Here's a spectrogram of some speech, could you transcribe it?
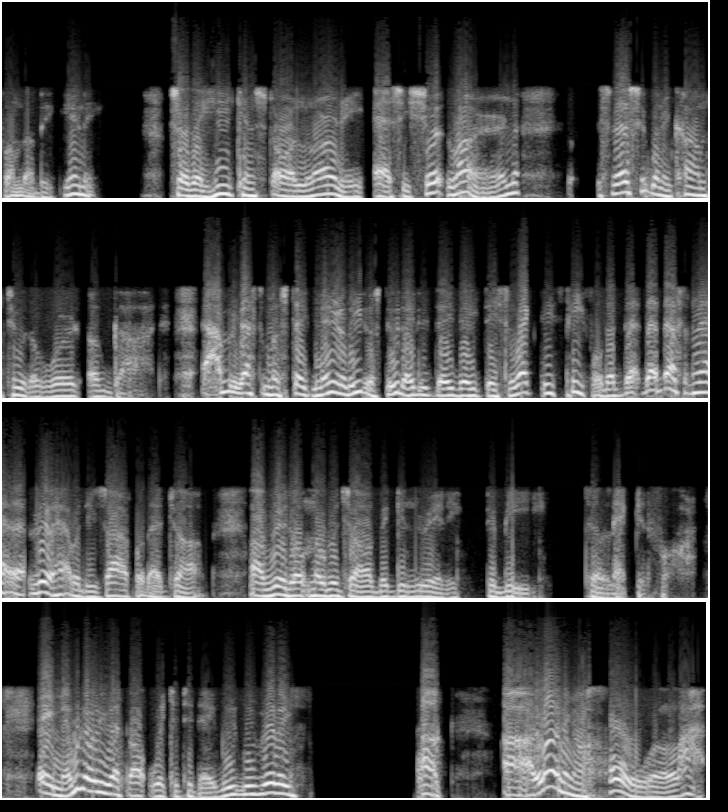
from the beginning, so that he can start learning as he should learn especially when it comes to the Word of God. I believe that's the mistake many leaders do. They they they, they select these people that that, that doesn't really have a desire for that job. I really don't know the job they're getting ready to be selected for. Amen. We're gonna leave that thought with you today. We we really are uh, learning a whole lot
